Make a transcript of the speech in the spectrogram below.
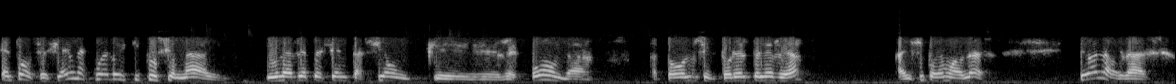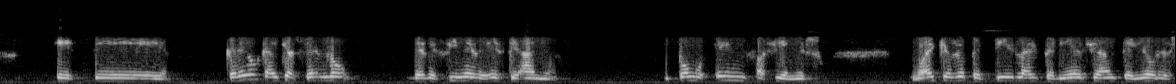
Entonces, si hay un acuerdo institucional y una representación que responda a todos los sectores del PLRA, ahí sí podemos hablar. Pero a la verdad, este, creo que hay que hacerlo desde fines de este año. Y pongo énfasis en eso. No hay que repetir las experiencias anteriores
